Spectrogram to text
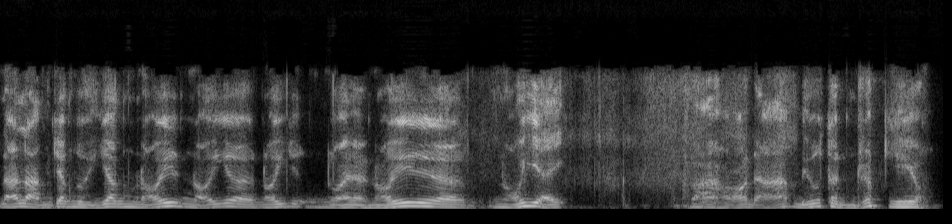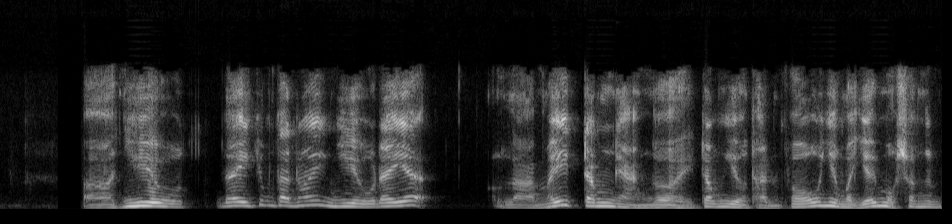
đã làm cho người dân nổi nổi nổi gọi là nổi nổi dậy. Và họ đã biểu tình rất nhiều. À, nhiều đây chúng ta nói nhiều đây á là mấy trăm ngàn người trong nhiều thành phố nhưng mà với một sân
